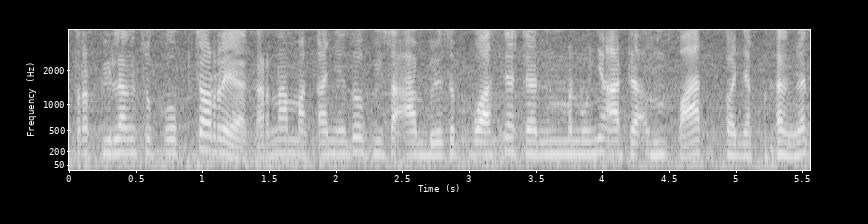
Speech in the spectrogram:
terbilang cukup cor ya karena makannya itu bisa ambil sepuasnya dan menunya ada empat banyak banget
